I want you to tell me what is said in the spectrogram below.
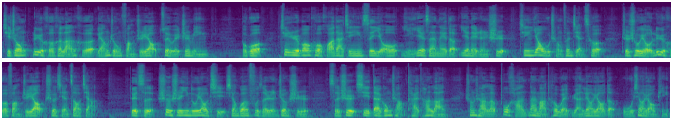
其中绿盒和蓝盒两种仿制药最为知名。不过，近日，包括华大基因 CEO 尹烨在内的业内人士经药物成分检测，指出有氯核仿制药涉嫌造假。对此，涉事印度药企相关负责人证实，此事系代工厂太贪婪，生产了不含奈玛特韦原料药的无效药品。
